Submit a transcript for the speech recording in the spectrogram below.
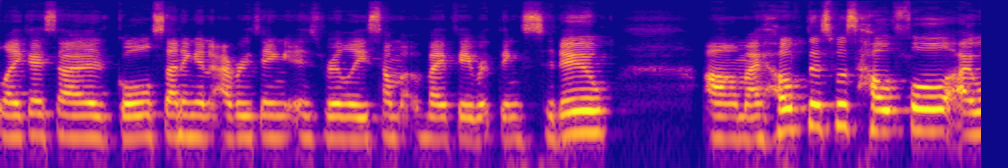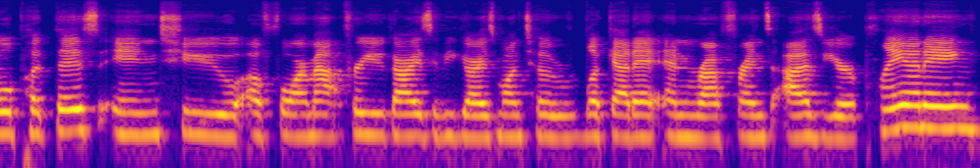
like I said, goal setting and everything is really some of my favorite things to do. Um, I hope this was helpful. I will put this into a format for you guys if you guys want to look at it and reference as you're planning.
